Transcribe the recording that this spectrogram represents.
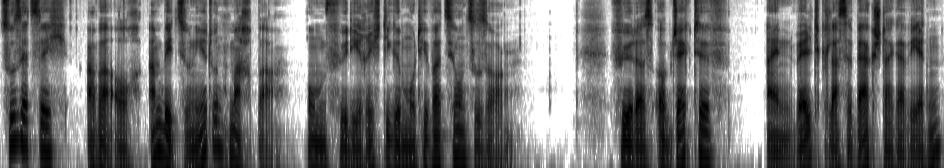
Zusätzlich aber auch ambitioniert und machbar, um für die richtige Motivation zu sorgen. Für das Objective ein Weltklasse-Bergsteiger werden,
